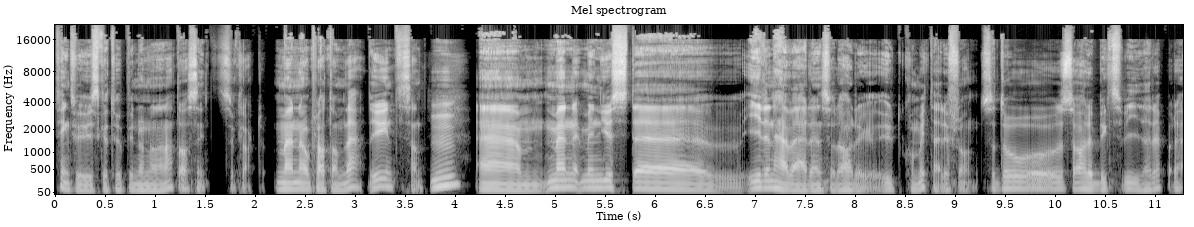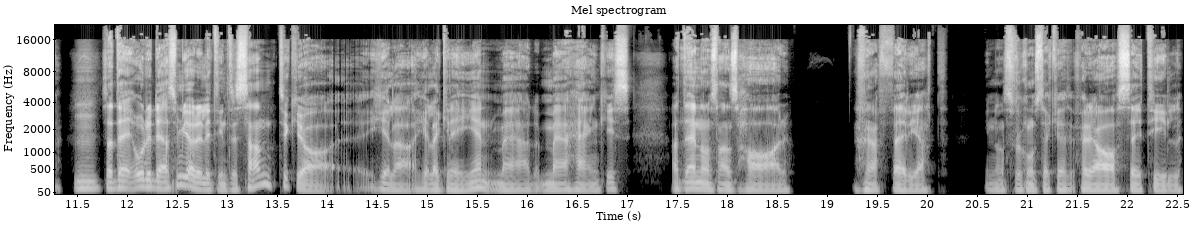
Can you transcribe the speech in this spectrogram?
tänkte vi vi ska ta upp i något annat avsnitt såklart. Men att prata om det, det är ju intressant. Mm. Ehm, men, men just eh, i den här världen så har det utkommit därifrån. Så då så har det byggts vidare på det. Mm. Så det, och det är det som gör det lite intressant tycker jag, hela, hela grejen med, med Hankis. Att det någonstans har färgat, inom situationstecken, färgat av sig till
